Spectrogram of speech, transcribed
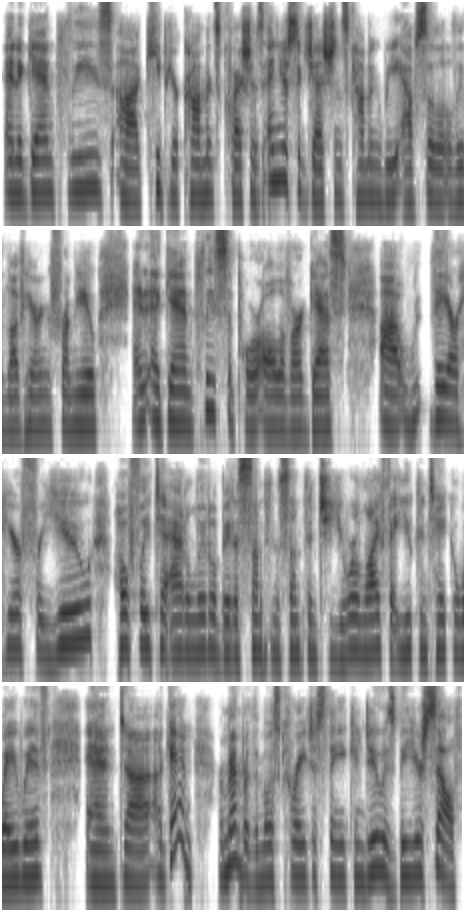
And again, please uh, keep your comments, questions, and your suggestions coming. We absolutely love hearing from you. And again, please support all of our guests. Uh, they are here for you, hopefully to add a little bit of something, something to your life that you can take away with. And uh, again, remember, the most courageous thing you can do is be yourself.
